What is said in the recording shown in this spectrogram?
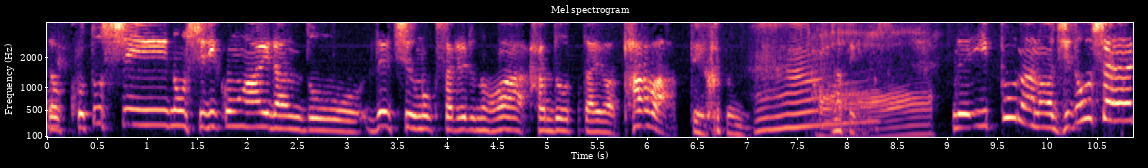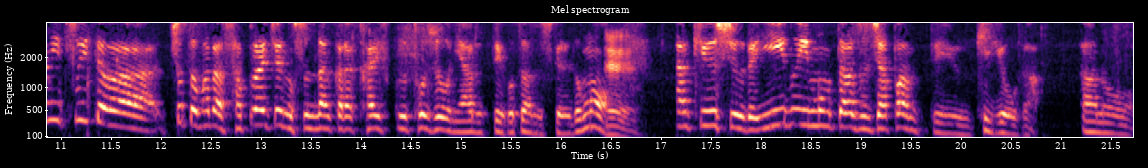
だから今年のシリコンアイランドで注目されるのは、半導体はパワーっていうことに。うんなってきます。あで、一方のあの自動車については、ちょっとまだサプライチェーンの寸断から回復途上にあるっていうことなんですけれども、ーえ。北九州で EV モーターズジャパンっていう企業が、あの、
